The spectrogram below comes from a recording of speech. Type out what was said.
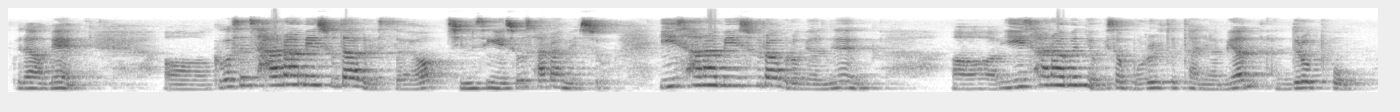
그 다음에 어, 그것은 사람의 수다 그랬어요. 짐승의 수, 사람의 수. 이 사람의 수라 그러면은 어, 이 사람은 여기서 뭐를 뜻하냐면 안드로포,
